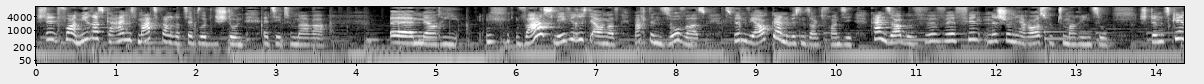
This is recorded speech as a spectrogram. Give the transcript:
Stell dir vor, Miras geheimes Marzipanrezept wurde gestohlen, erzählte Mara. Äh, Marie. Was? Levi riss die Augen auf. Macht denn sowas? Das würden wir auch gerne wissen, sagte Franzi. Keine Sorge, wir, wir finden es schon heraus, fügte Marien zu. Stimmt's, Kim?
